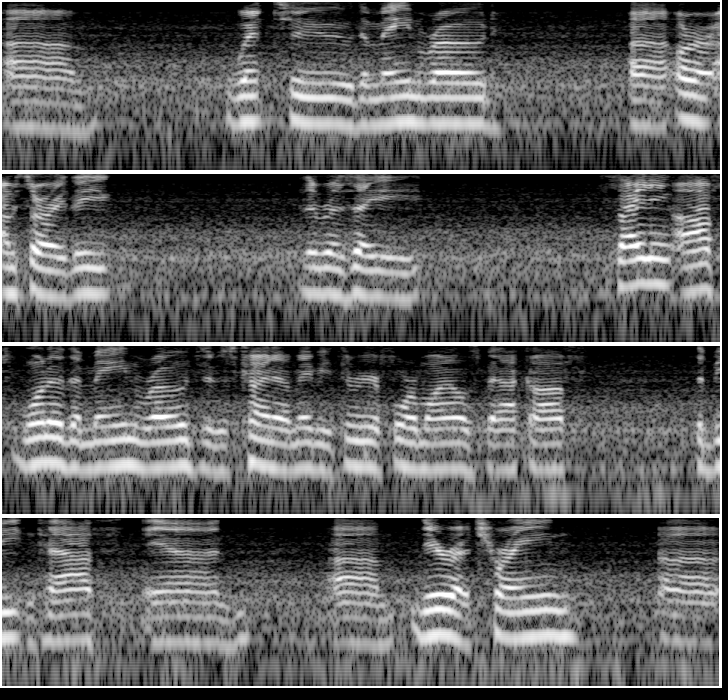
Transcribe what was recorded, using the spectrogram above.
um, went to the main road, uh, or I'm sorry, they there was a sighting off one of the main roads. It was kind of maybe three or four miles back off the beaten path, and um, near a train uh,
